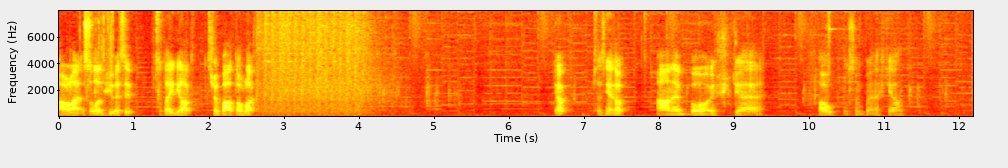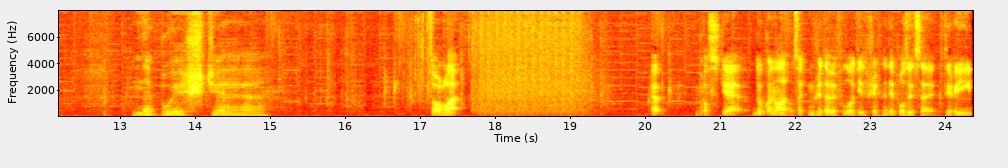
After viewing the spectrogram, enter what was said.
ale jsou lepší věci, co tady dělat, třeba tohle. Jo, přesně to. A nebo ještě... Au, to jsem úplně nechtěl. Nebo ještě... Tohle. Yep. Prostě dokonale odsaď můžete vyflotit všechny ty pozice, které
